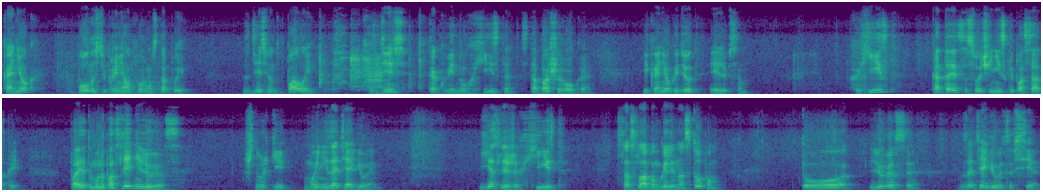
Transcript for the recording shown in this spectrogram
конек полностью принял форму стопы. Здесь он впалый, здесь, как видно у хоккеиста, стопа широкая. И конек идет эллипсом. Хоккеист катается с очень низкой посадкой, поэтому на последний люверс шнурки мы не затягиваем. Если же хоккеист со слабым голеностопом, то люверсы затягиваются все.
